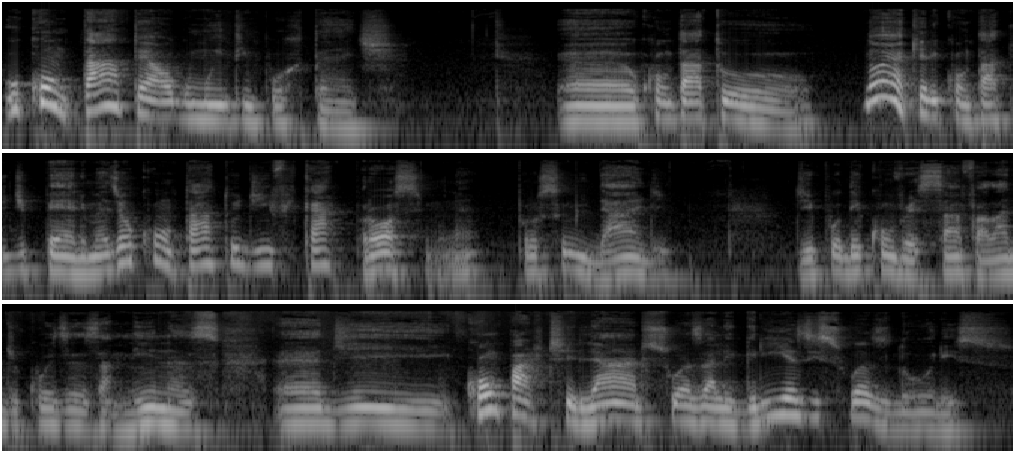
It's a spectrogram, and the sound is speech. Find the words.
O contato é algo muito importante. Uh, o contato não é aquele contato de pele, mas é o contato de ficar próximo, né? Proximidade de poder conversar, falar de coisas amenas, é, de compartilhar suas alegrias e suas dores.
